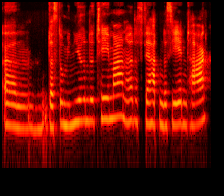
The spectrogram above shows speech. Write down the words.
ähm, das dominierende Thema. Ne? Das, wir hatten das jeden Tag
